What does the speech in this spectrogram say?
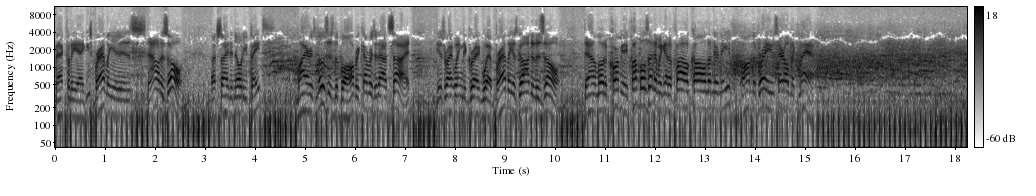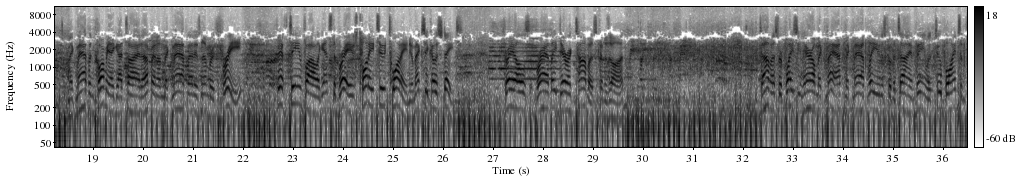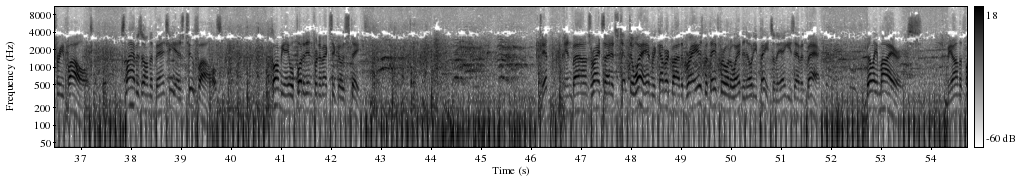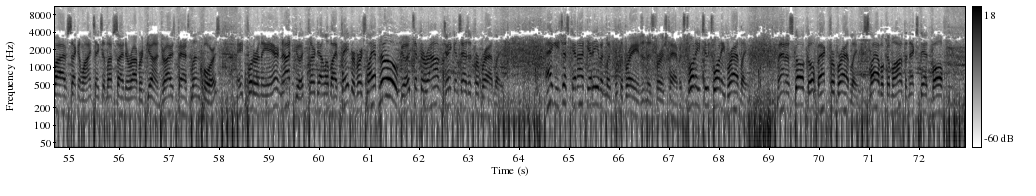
back for the Aggies. Bradley is now in his own. Left side to Nody Pate. Myers loses the ball, recovers it outside. Gives right wing to Greg Webb. Bradley has gone to the zone. Down low to Cormier, fumbles it, and we got a foul called underneath on the Braves, Harold McMath. McMath and Cormier got tied up, and on McMath, that is number three. 15 foul against the Braves, 22 20. New Mexico State trails Bradley. Derek Thomas comes on. Thomas replacing Harold McMath. McMath leaves for the time being with two points and three fouls. Slab is on the bench. He has two fouls. Cormier will put it in for New Mexico State. Tip, inbounds right side. It's tipped away and recovered by the Braves, but they throw it away to Nody Pate, so the Aggies have it back. Billy Myers, beyond the five second line, takes it left side to Robert Gunn. Drives past Linfors. Eight footer in the air, not good. Cleared down low by Pate. Reverse layup, no good. Tipped around. Jenkins has it for Bradley. Aggies just cannot get even with the Braves in this first half. It's 22-20 Bradley. Maniscalco back for Bradley. Slab will come on at the next dead ball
